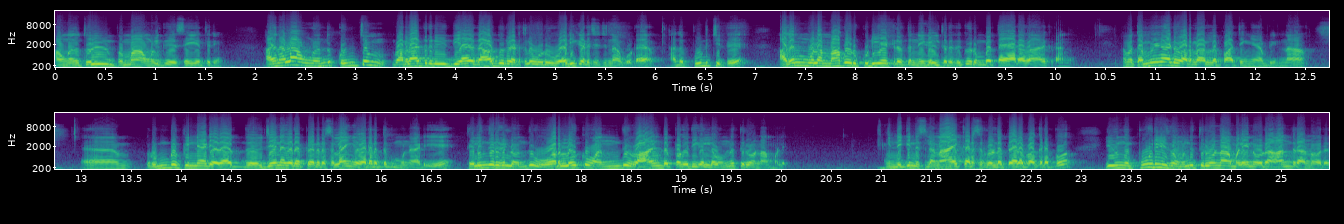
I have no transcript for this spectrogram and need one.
அவங்க அந்த தொழில்நுட்பமா அவங்களுக்கு செய்ய தெரியும். அதனால அவங்க வந்து கொஞ்சம் வரலாற்று ரீதியா ஏதாவது ஒரு இடத்துல ஒரு வரி கிடைச்சிச்சுன்னா கூட அதை பிடிச்சிட்டு அதன் மூலமாக ஒரு குடியேற்றத்தை நிகழ்த்துறதுக்கு ரொம்ப தயாராக தான் இருக்கிறாங்க. நம்ம தமிழ்நாடு வரலாறுல பாத்தீங்க அப்படின்னா ரொம்ப பின்னாடி அதாவது விஜயநகர பேரரசெல்லாம் இங்க வர்றதுக்கு முன்னாடியே தெலுங்கர்கள் வந்து ஓரளவுக்கு வந்து வாழ்ந்த பகுதிகளில் ஒன்று திருவண்ணாமலை. இன்னைக்கு இந்த சில நாயக்கரசர்களோட பேரை பார்க்குறப்போ இவங்க பூர்வீகம் வந்து திருவண்ணாமலைன்னு ஒரு ஆந்திரான்னு ஒரு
